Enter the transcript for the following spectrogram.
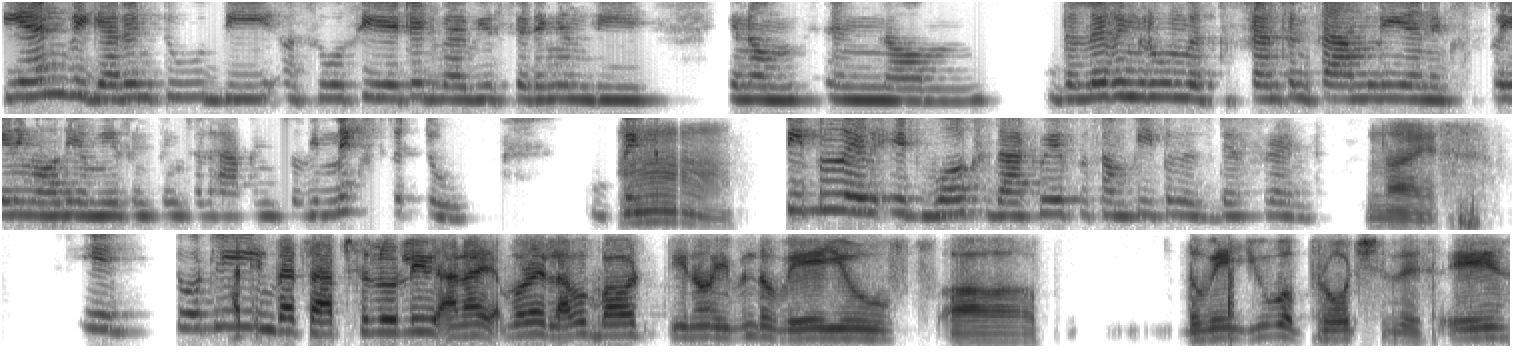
the end we get into the associated where we're sitting in the you know in um, the living room with friends and family and explaining all the amazing things that happened. So we mix the two. Because mm, people it, it works that way for some people it's different. Nice. it I totally think that's absolutely, and I what I love about you know even the way you uh, the way you approach this is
